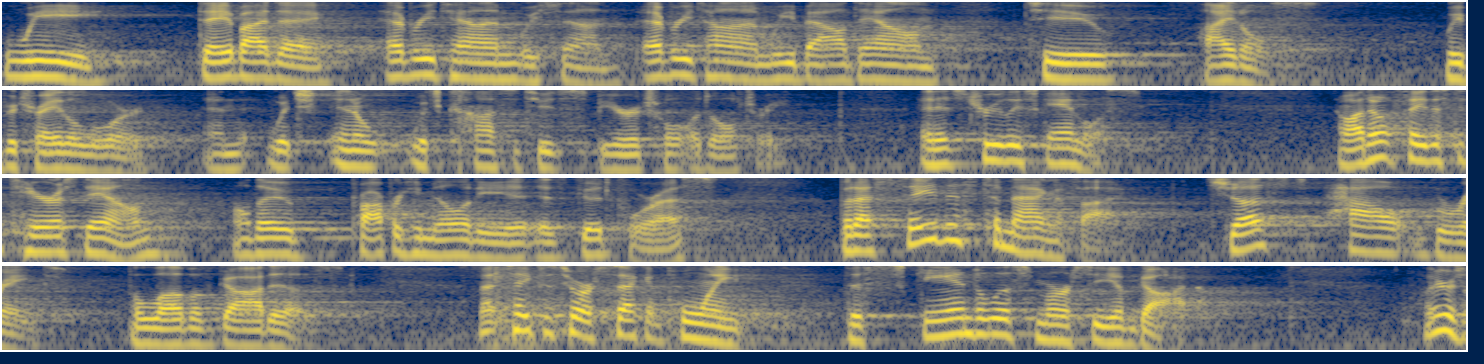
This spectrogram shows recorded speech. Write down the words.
we, day by day, every time we sin, every time we bow down to idols, we betray the Lord, and which, a, which constitutes spiritual adultery. And it's truly scandalous. Now, I don't say this to tear us down, although proper humility is good for us, but I say this to magnify just how great the love of God is. That takes us to our second point the scandalous mercy of God. There's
